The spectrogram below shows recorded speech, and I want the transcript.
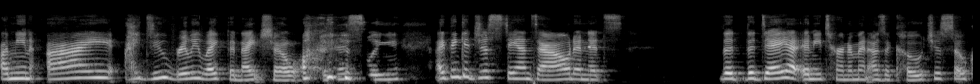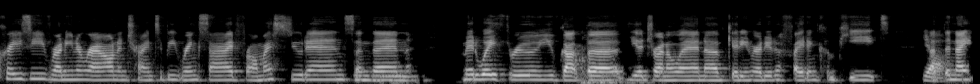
I mean, I I do really like the night show, Okay. honestly. I think it just stands out and it's the the day at any tournament as a coach is so crazy running around and trying to be ringside for all my students and then Mhm. midway through you've got the the adrenaline of getting ready to fight and compete Yeah. At the night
